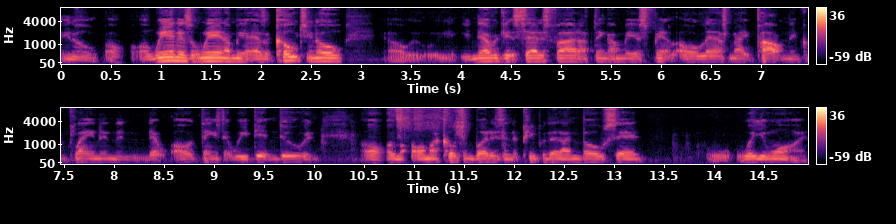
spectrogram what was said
you know, a, a, win is a win. I mean, as a coach, you know, uh, you never get satisfied. I think I may have spent all last night pouting and complaining and that, all the things that we didn't do. And all, all my coaching buddies and the people that I know said, "Where you want?"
